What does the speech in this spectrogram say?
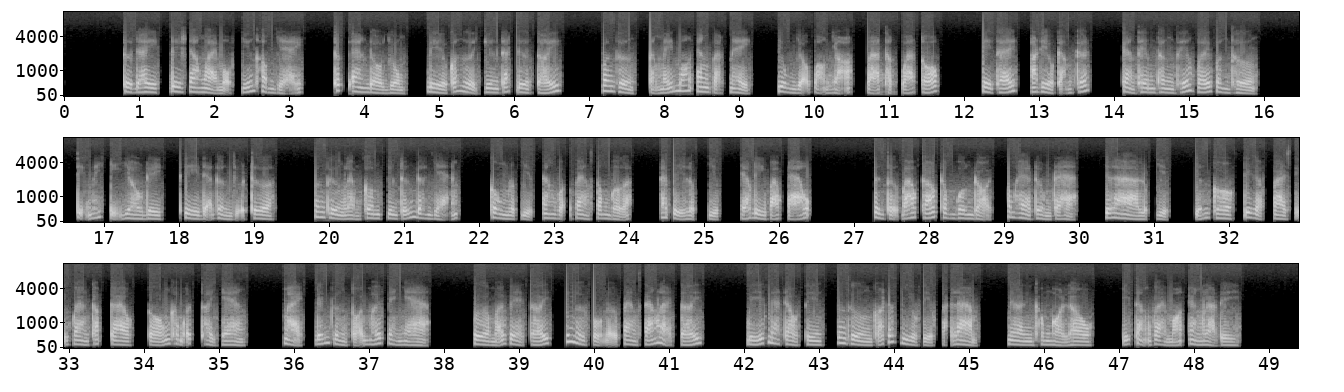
Từ đây đi ra ngoài một chuyến không dễ, thức ăn đồ dùng đều có người chuyên trách đưa tới. Vân Thường tặng mấy món ăn vặt này, dùng dỗ bọn nhỏ quả thật quá tốt. Vì thế họ đều cảm kết, càng thêm thân thiết với Vân Thường. Tiện mấy chị dâu đi thì đã gần giữa trưa. Vân Thường làm cơm chiên trứng đơn giản, cùng Lục Diệp ăn vỡ vàng xong bữa, đã bị Lục Diệp kéo đi báo cáo. Xin tự báo cáo trong quân đội không hề rườm rà, chỉ là Lục Diệp dẫn cô đi gặp vài sĩ quan cấp cao tốn không ít thời gian. Mãi đến gần tuổi mới về nhà. Vừa mới về tới, những người phụ nữ vàng sáng lại tới. Biết ngay đầu tiên, thường thường có rất nhiều việc phải làm, nên không ngồi lâu, chỉ tặng vài món ăn là đi.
